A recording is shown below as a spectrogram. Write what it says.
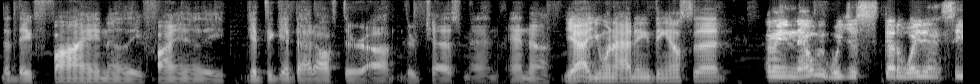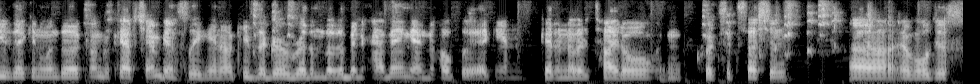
that they finally, finally get to get that off their uh, their chest, man. And uh, yeah, you want to add anything else to that? I mean, now we, just got to wait and see if they can win the CONCACAF Champions League, you know, keep the good rhythm that they've been having, and hopefully they can get another title in quick succession. Uh, and we'll just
